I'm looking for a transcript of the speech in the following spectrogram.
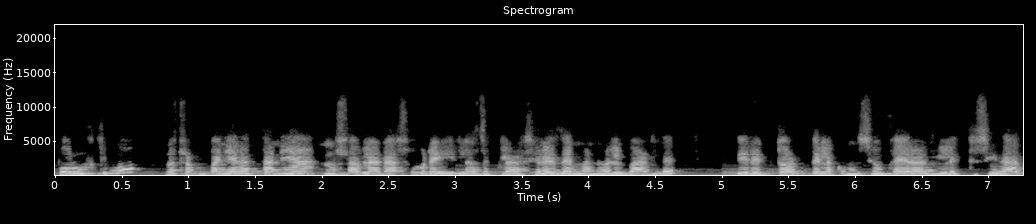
Por último, nuestra compañera Tania nos hablará sobre las declaraciones de Manuel Bartlett, director de la Comisión Federal de Electricidad,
